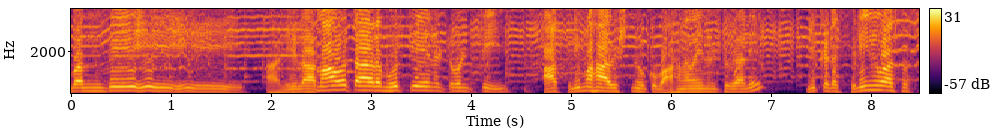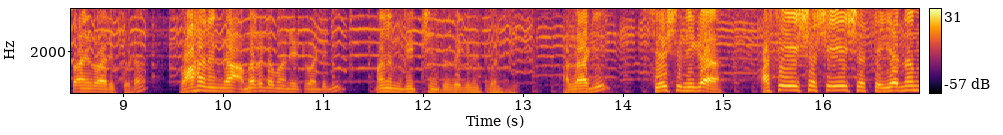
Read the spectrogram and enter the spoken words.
వందే అనిలామావతార మూర్తి అయినటువంటి ఆ శ్రీ మహావిష్ణువుకు వాహనమైనట్టుగానే ఇక్కడ శ్రీనివాస స్వామి వారికి కూడా వాహనంగా అమరడం అనేటువంటిది మనం వీక్షించదగినటువంటిది. అలాగే శేషునిగా అశేష శేష శయనం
